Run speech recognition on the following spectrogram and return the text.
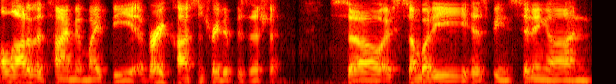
a lot of the time it might be a very concentrated position. So if somebody has been sitting on,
